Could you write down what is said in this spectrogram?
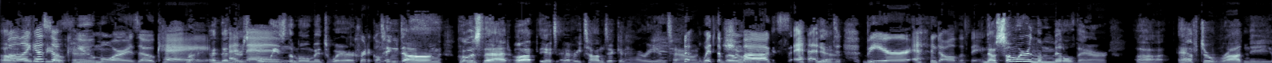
well, I guess a okay. few more is okay. Right. And then there's always the moment where critical ding dong, who's that? Up, it's every Tom, Dick, and Harry in town. with the boombox and Yeah. beer and all the things. Now, somewhere in the middle there, uh, after Rodney,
